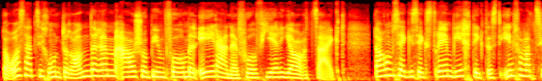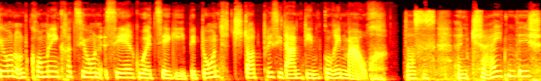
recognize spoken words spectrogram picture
Das hat sich unter anderem auch schon beim Formel-E-Rennen vor vier Jahren gezeigt. Darum ich es extrem wichtig, dass die Information und Kommunikation sehr gut sei, betont die Stadtpräsidentin Corinne Mauch dass es entscheidend ist,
